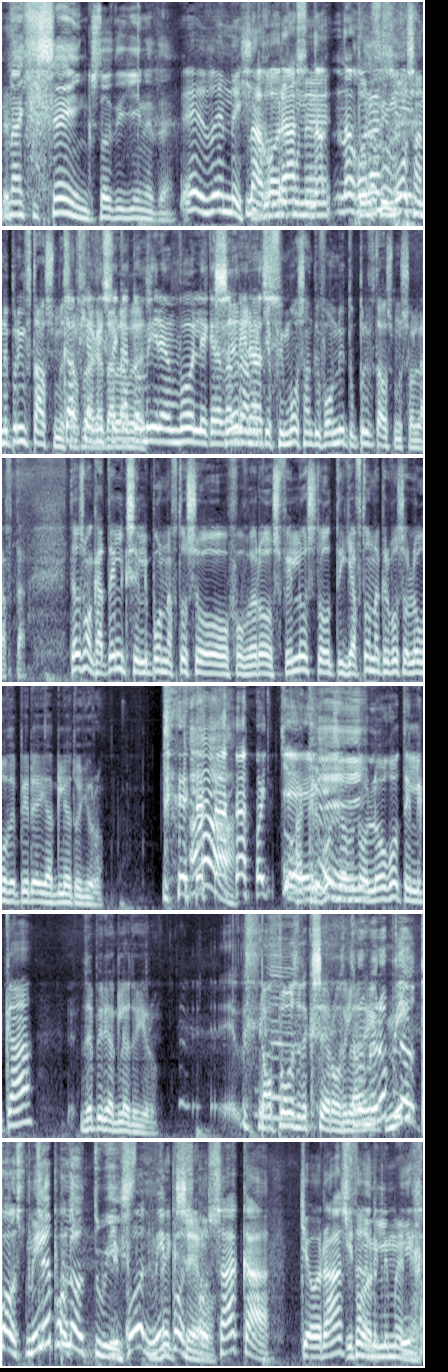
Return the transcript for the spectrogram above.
να έχει saying στο τι γίνεται. Ε, δεν έχει. Να Τον αγοράσει- έχουνε- να- να τον αγοράσει φημώσανε πριν φτάσουμε σε Κάποια αυτά. κατάλαβες. δισεκατομμύρια εμβόλια και να τα Ξέρανε και μοιράσει. φημώσαν τη φωνή του πριν φτάσουμε σε όλα αυτά. Τέλος πάντων, κατέληξε λοιπόν αυτός ο φοβερός φίλος στο ότι γι' αυτόν ακριβώς το λόγο δεν πήρε η Αγγλία το Euro. Α! Οκ. Ακριβώς για αυτόν τον λόγο τελικά δεν πήρε η Αγγλία το Euro. το πώς δεν ξέρω δηλαδή. Τρομερό πλο- Μήπως, και μήπως, plot twist. λοιπόν, Δεν μήπως ξέρω. ο Σάκα και ο Ράσφορντ μιλημένοι είχαν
